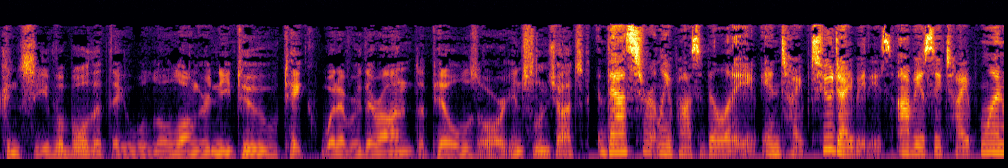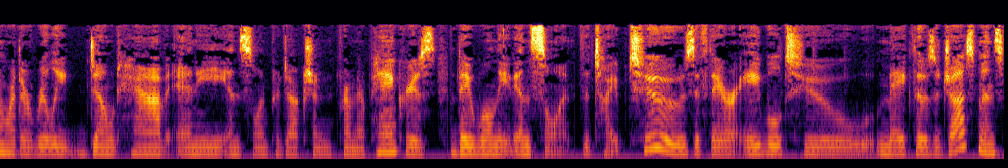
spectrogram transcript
conceivable that they will no longer need to take whatever they're on, the pills or insulin shots? That's certainly a possibility in type 2 diabetes. Obviously, type 1, where they really don't have any insulin production from their pancreas, they will need insulin. The type 2s, if they are able to make those adjustments,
